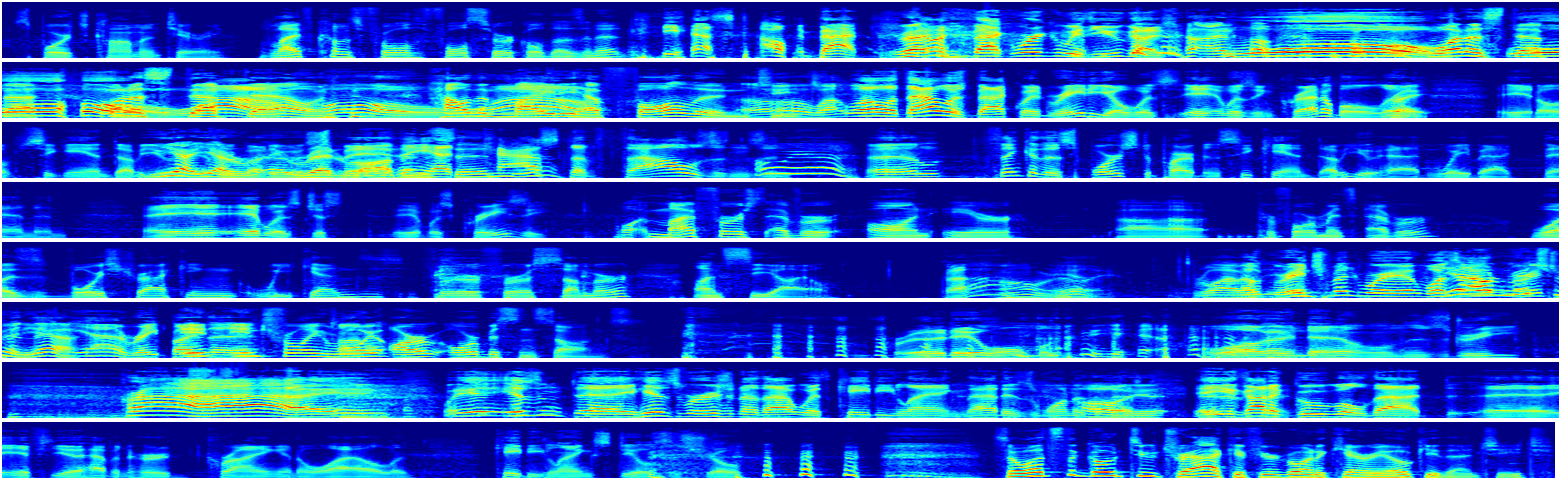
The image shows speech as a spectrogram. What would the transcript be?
sports commentary. Life comes full full circle, doesn't it? Yes, now I'm back. Right. Now I'm back working with you guys. Whoa! what a step Whoa! back! What a step Wow. down! Oh, How the wow. mighty have fallen, Oh, well, well, that was back when radio was it was incredible. Uh, Right. you know, CKNW. Yeah, yeah, Red Red spa- They had Robinson, cast of thousands. Oh, and, Uh, think of the sports department CKNW had way back then, and it, it was just it was crazy. Well, my first ever on air uh, performance ever was voice tracking weekends for, for a summer on CISL. Oh, really? Well, I was Out in Richmond, where it was yeah, out out in Richmond, yeah, yeah, right by in, the introing Roy. Ar- Orbison songs. Pretty woman yeah. walking down the street, crying. Well, isn't uh, his version of that with k.d. lang? That is one of the Oh, best. yeah, Yeah, you got to. Google that uh, if you haven't heard "Crying" in a while. And k.d. lang steals the show. So, what's the go-to track if you're going to karaoke then, Cheech?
